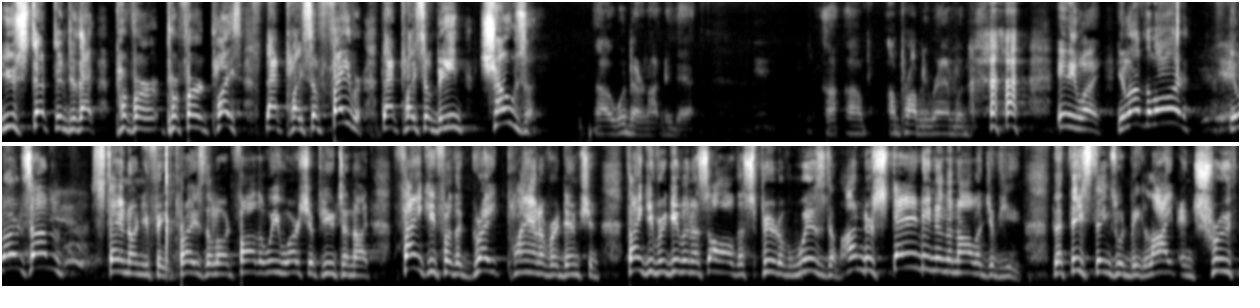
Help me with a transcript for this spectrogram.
you stepped into that preferred place, that place of favor, that place of being chosen. No, we better not do that. Uh, I'm probably rambling. anyway, you love the Lord? You learned something? Stand on your feet. Praise the Lord. Father, we worship you tonight. Thank you for the great plan of redemption. Thank you for giving us all the spirit of wisdom, understanding, and the knowledge of you, that these things would be light and truth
